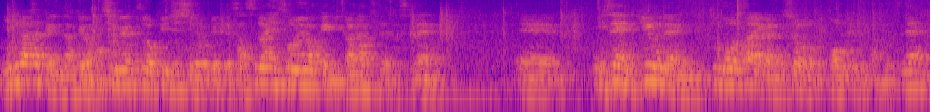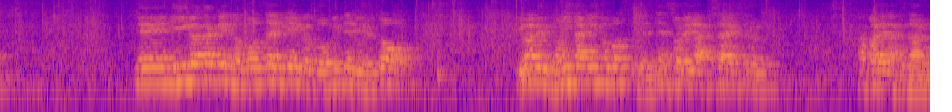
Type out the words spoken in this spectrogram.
新潟県だけは中越沖地震を受けてさすがにそういうわけにいかなくてですね、えー、2009年複合災害の賞を設けてたんですね。で新潟県の防災計画を見てみるといわゆるモニタリングポストですね。それが記載する書かれなくなる。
